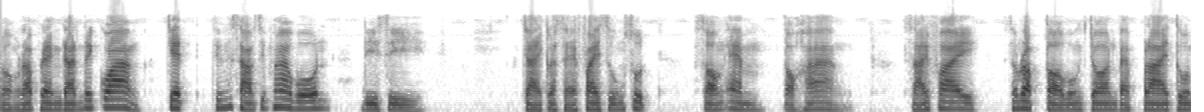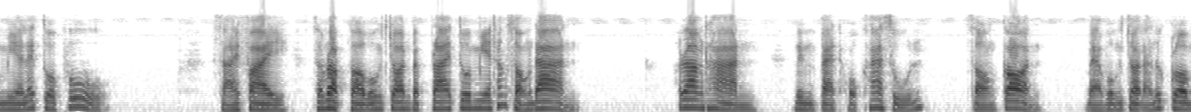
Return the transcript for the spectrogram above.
รองรับแรงดันได้กว้าง 7-35 โวลต์ DC จ่ายกระแสไฟสูงสุด 2 แอมป์ต่อข้าง สายไฟ สำหรับต่อวงจรแบบปลายตัวเมียและตัวผู้ สายไฟสำหรับต่อวงจรแบบปลายตัวเมียทั้งสองด้าน ร่างถ่าน 18650 2 ก้อน แบบวงจรอนุกรม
